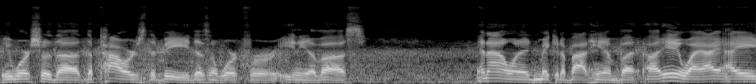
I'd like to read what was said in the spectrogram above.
he works for the the powers that be. He doesn't work for any of us. And I don't want to make it about him, but uh, anyway, I, I,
